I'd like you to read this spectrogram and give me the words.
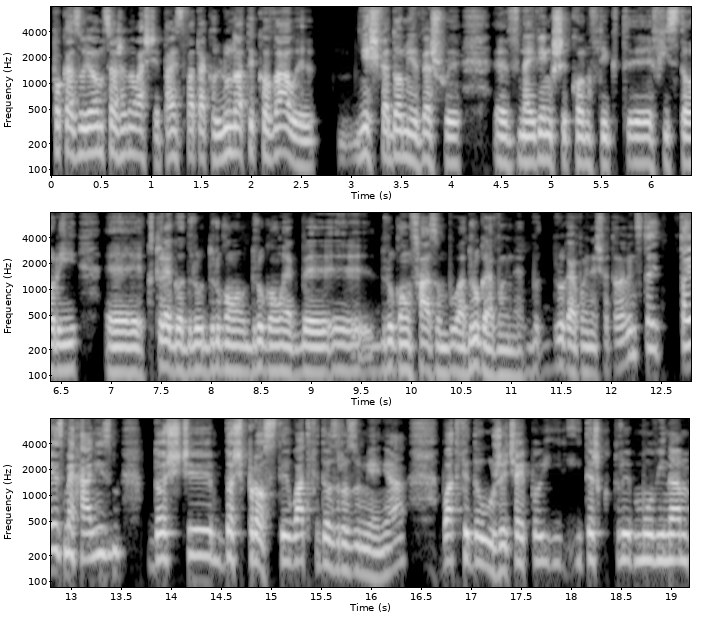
pokazująca, że no właśnie państwa tak lunatykowały nieświadomie weszły w największy konflikt w historii, którego drugą, drugą jakby drugą fazą była druga wojna, druga wojna światowa, więc to, to jest mechanizm dość, dość prosty, łatwy do zrozumienia, łatwy do użycia i, i, i też, który mówi nam,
